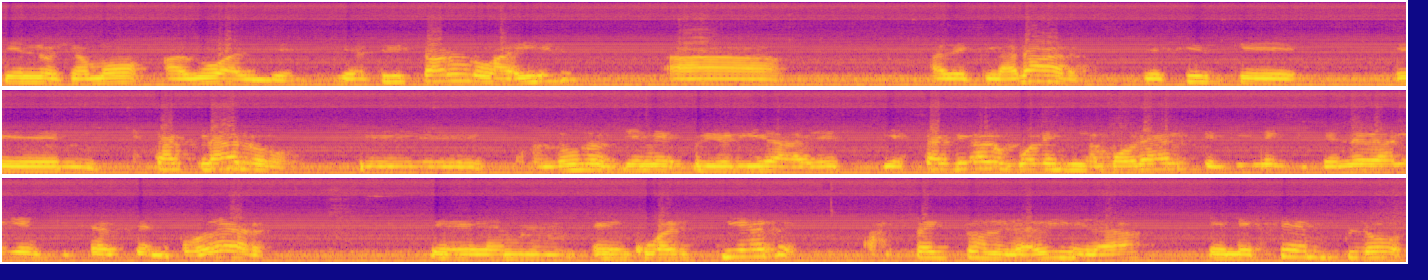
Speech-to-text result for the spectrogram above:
¿Quién lo llamó a Dualde? Beatriz Carlos va a ir a, a declarar, decir que eh, está claro que cuando uno tiene prioridades y está claro cuál es la moral que tiene que tener alguien que ejerce el poder. Eh, en cualquier aspecto de la vida, el ejemplo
